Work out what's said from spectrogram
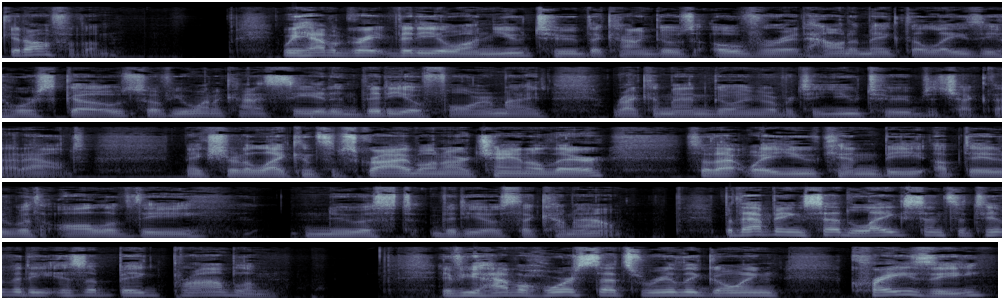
get off of him. We have a great video on YouTube that kind of goes over it, how to make the lazy horse go. So if you want to kind of see it in video form, I recommend going over to YouTube to check that out. Make sure to like and subscribe on our channel there so that way you can be updated with all of the newest videos that come out. But that being said, leg sensitivity is a big problem. If you have a horse that's really going crazy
